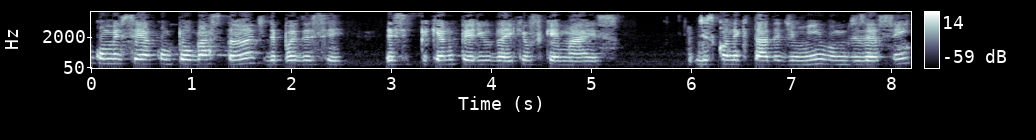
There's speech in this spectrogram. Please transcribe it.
comecei a compor bastante depois desse, desse pequeno período aí que eu fiquei mais desconectada de mim, vamos dizer assim,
